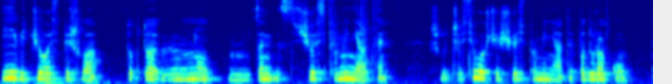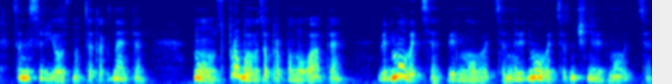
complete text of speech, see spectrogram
і від чогось пішла. Тобто, ну, м, щось поміняти. Швидше всього, що щось поміняти по дураку. Це несерйозно, це так, знаєте. Ну, спробуємо запропонувати. Відмовиться, відмовиться. Не відмовиться, значить не відмовиться.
